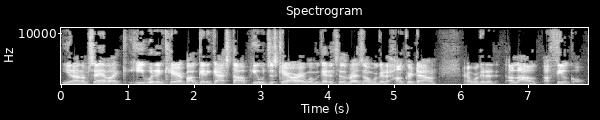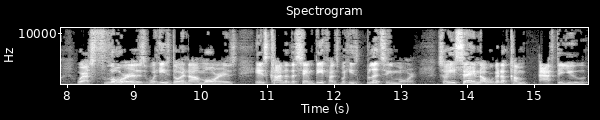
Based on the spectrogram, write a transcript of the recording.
You know what I'm saying? Like he wouldn't care about getting gassed up. He would just care, all right, when we get into the red zone, we're gonna hunker down and we're gonna allow a field goal. Whereas Flores, what he's doing now more is is kind of the same defense, but he's blitzing more. So he's saying, no, we're gonna come after you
